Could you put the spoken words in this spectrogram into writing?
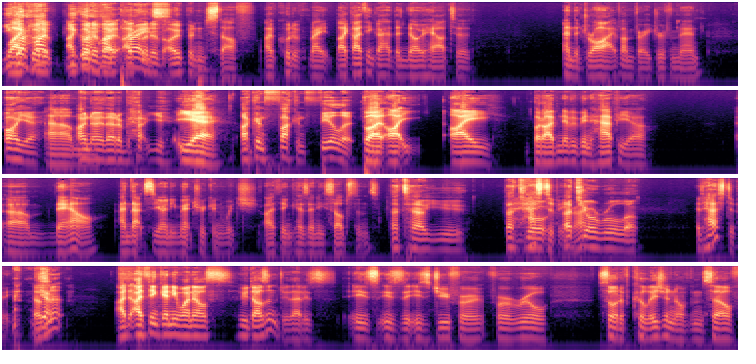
You well, got I high, could have. I you could got have. high I could have opened stuff. I could have made like I think I had the know-how to, and the drive. I'm a very driven man. Oh yeah. Um, I know that about you. Yeah, I can fucking feel it. but I I but I've never been happier um, now, and that's the only metric in which I think has any substance. That's how you that's It has your to be, that's right? your ruler. It has to be, doesn't it? I, I think anyone else who doesn't do that is is is is due for for a real sort of collision of themselves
